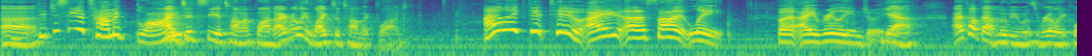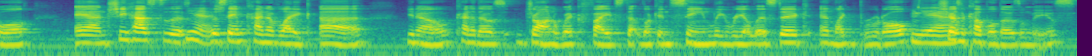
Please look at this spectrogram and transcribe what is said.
Uh, did you see Atomic Blonde? I did see Atomic Blonde. I really liked Atomic Blonde. I liked it too. I uh, saw it late, but I really enjoyed it. Yeah, I thought that movie was really cool, and she has the, Yeah, the she- same kind of like, uh, you know, kind of those John Wick fights that look insanely realistic and like brutal. Yeah. she has a couple of those in these.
